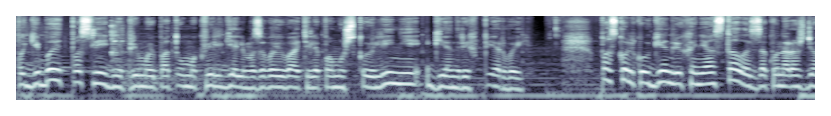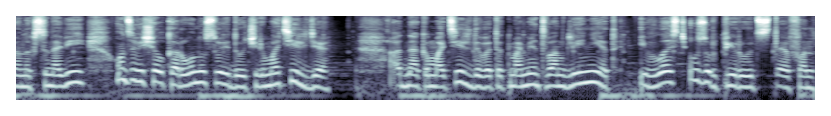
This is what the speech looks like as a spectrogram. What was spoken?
Погибает последний прямой потомок Вильгельма Завоевателя по мужской линии Генрих I. Поскольку у Генриха не осталось законорожденных сыновей, он завещал корону своей дочери Матильде. Однако Матильды в этот момент в Англии нет, и власть узурпирует Стефан,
